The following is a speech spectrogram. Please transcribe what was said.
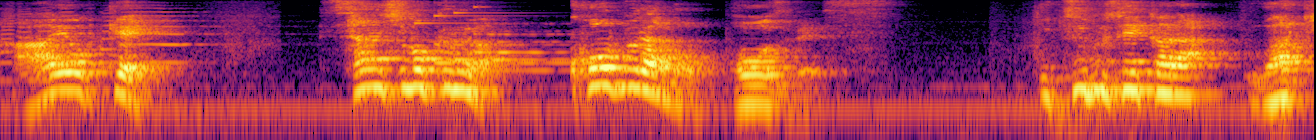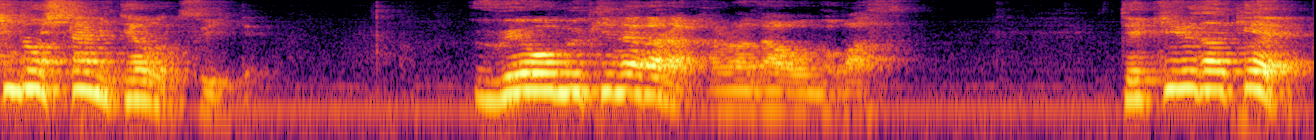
はい OK3 種目目はコブラのポーズです。うつ伏せから脇の下に手をついて上を向きながら体を伸ばす。できるだけ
